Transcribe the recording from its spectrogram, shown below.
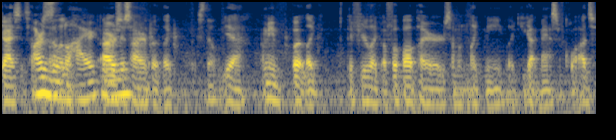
guys, it's Ours is a little higher. Ours is higher, but like, Still. yeah. I mean, but like, if you're like a football player or someone like me, like you got massive quads.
